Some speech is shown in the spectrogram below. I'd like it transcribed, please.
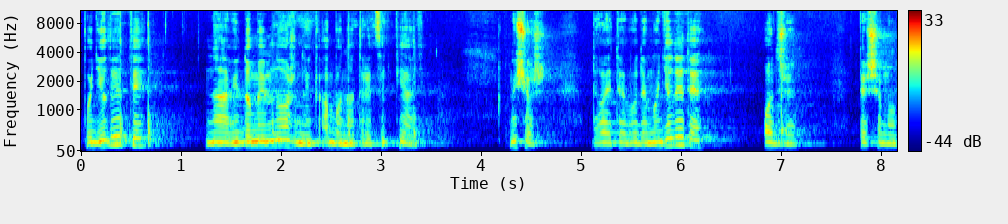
поділити на відомий множник або на 35. Ну що ж, давайте будемо ділити. Отже, пишемо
